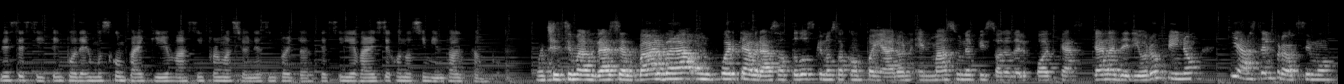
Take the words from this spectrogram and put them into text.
necesiten podermos compartir más informaciones importantes y llevar este conocimiento al campo. Muchísimas gracias, Bárbara. Un fuerte abrazo a todos que nos acompañaron en más un episodio del podcast Ganadería Orofino y hasta el próximo.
